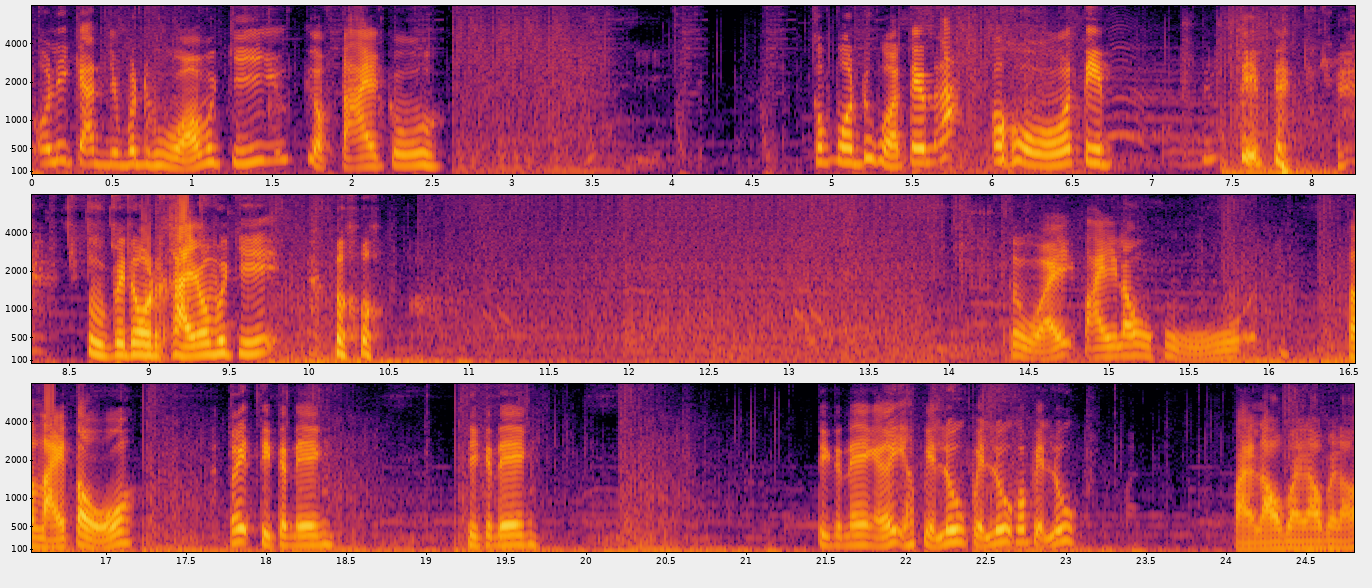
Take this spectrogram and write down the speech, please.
โอลิกันอยู่บนหัวเมื่อกี้ เกือบตายกู ก็บนหัวเต็มละ โอ้โห ติด ติด ตูดไปโดนใครวะเมื่อกี้ โอ้โห สวยไปแล้วโอ้โหสลายโตเฮ้ยติดกันเอง ติดกันเอง ติดกันเองเอ้ยเขาเปลี่ยนลูกเปลี่ยนลูกเขาเปลี่ยนลูก ไปเราไปเราไปเรา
